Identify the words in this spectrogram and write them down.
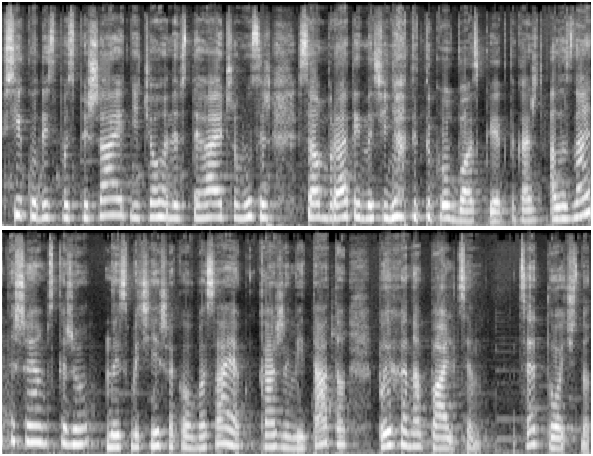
всі кудись поспішають, нічого не встигають, що мусиш сам брати і начиняти ту ковбаску, як то кажуть. Але знаєте, що я вам скажу? Найсмачніша ковбаса, як каже мій тато, пихана пальцем. Це точно.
